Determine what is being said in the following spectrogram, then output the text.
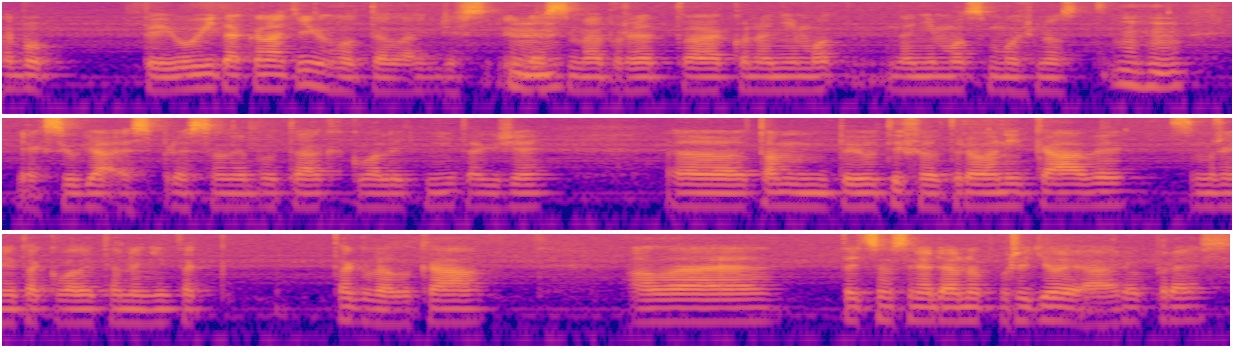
nebo piju jí tak na těch hotelech, kde, mm. kde jsme, protože to jako není, mo, není moc možnost, mm-hmm. jak si udělat espresso nebo tak kvalitní, takže uh, tam piju ty filtrované kávy, samozřejmě ta kvalita není tak, tak velká, ale teď jsem si nedávno pořídil i Aeropress,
